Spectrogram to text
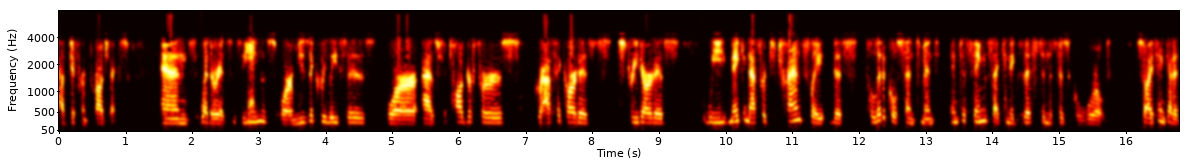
have different projects. And whether it's zines or music releases or as photographers, graphic artists, street artists, we make an effort to translate this political sentiment into things that can exist in the physical world. So I think at a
